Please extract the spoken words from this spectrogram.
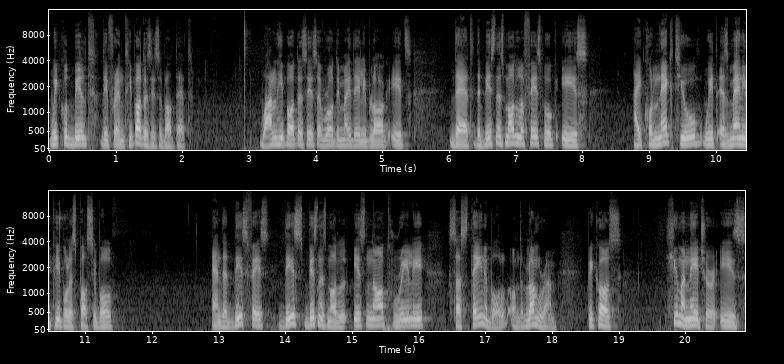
We could build different hypotheses about that. One hypothesis I wrote in my daily blog is that the business model of Facebook is I connect you with as many people as possible, and that this, phase, this business model is not really sustainable on the long run because human nature is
